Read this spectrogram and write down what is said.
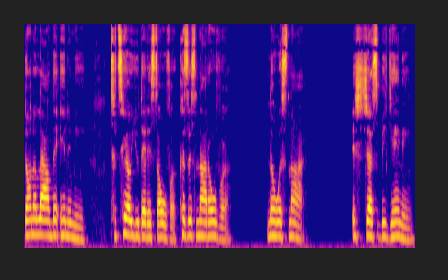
Don't allow the enemy to tell you that it's over because it's not over. No, it's not. It's just beginning.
